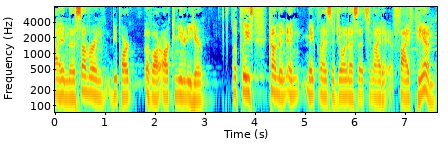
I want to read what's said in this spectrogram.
uh, in the summer and be part of our, our community here. So please come and, and make plans to join us uh, tonight at 5 p.m.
